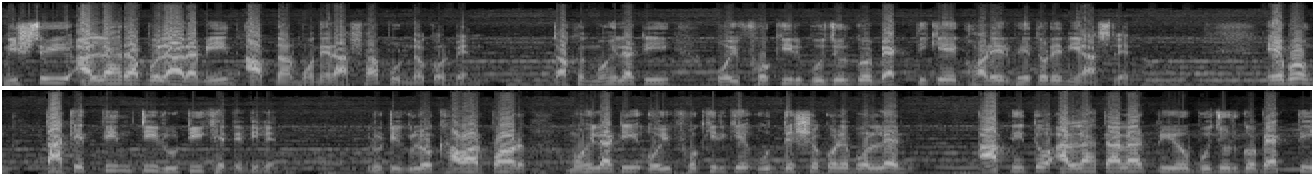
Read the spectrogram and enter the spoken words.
নিশ্চয়ই আল্লাহ রাব্বুল আলামিন আপনার মনের আশা পূর্ণ করবেন। তখন মহিলাটি ওই ফকির বুজুর্গ ব্যক্তিকে ঘরের ভেতরে নিয়ে আসলেন এবং তাকে তিনটি রুটি খেতে দিলেন। রুটিগুলো খাওয়ার পর মহিলাটি ওই ফকিরকে উদ্দেশ্য করে বললেন, আপনি তো আল্লাহ তাআলার প্রিয় বুজুর্গ ব্যক্তি।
